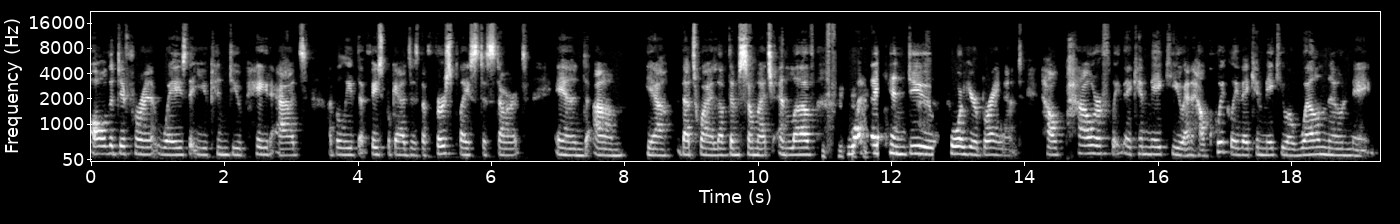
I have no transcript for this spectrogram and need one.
all the different ways that you can do paid ads, I believe that Facebook ads is the first place to start. And um, yeah, that's why I love them so much and love what they can do for your brand, how powerfully they can make you, and how quickly they can make you a well known name.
